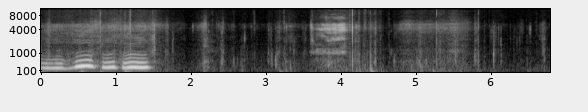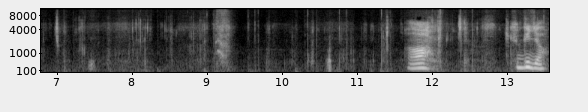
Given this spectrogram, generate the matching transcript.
음, 아, 죽이자.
